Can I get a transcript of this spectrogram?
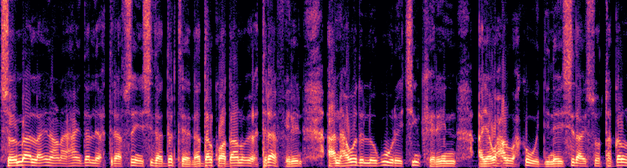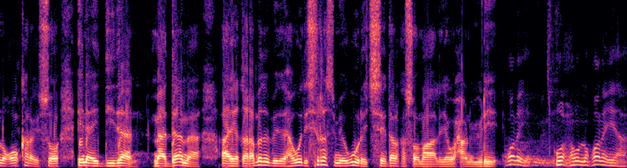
somalilan inaan ahayn dal la ixtiraafsan yahay sidaa darteedna dalku haddaanu ixtiraaf helin aan hawada loogu wareejin karin ayaa waxaanu wax ka weydiinay sida ay suurtagal noqon karayso in ay diidaan maadaama ay qaramada midoobey hawadii si rasmi ugu wareejisay dalka soomaaliya waxaanu yidhi. Wuxuu noqonayaa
